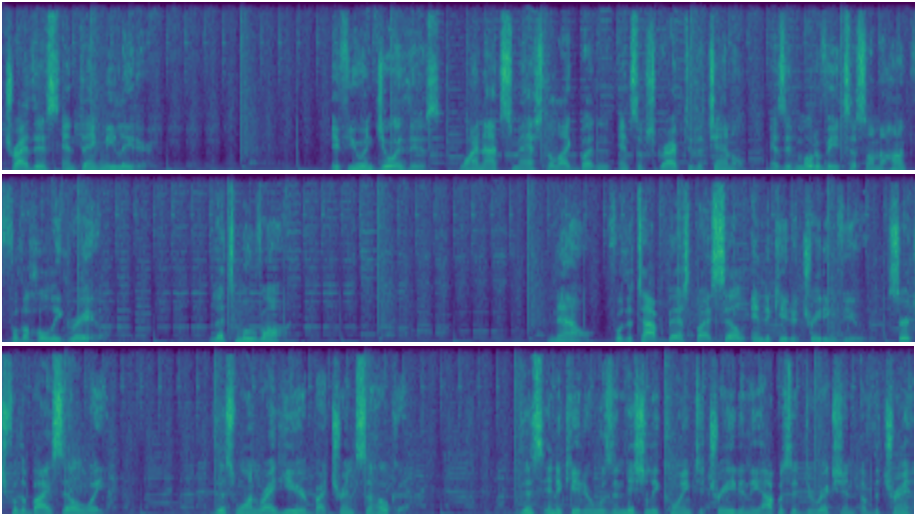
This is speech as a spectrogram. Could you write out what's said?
Try this and thank me later. If you enjoy this, why not smash the like button and subscribe to the channel as it motivates us on the hunt for the Holy Grail. Let's move on. Now, for the top best buy-sell indicator trading view, search for the buy-sell weight. This one right here by Trent Sahoka. This indicator was initially coined to trade in the opposite direction of the trend.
